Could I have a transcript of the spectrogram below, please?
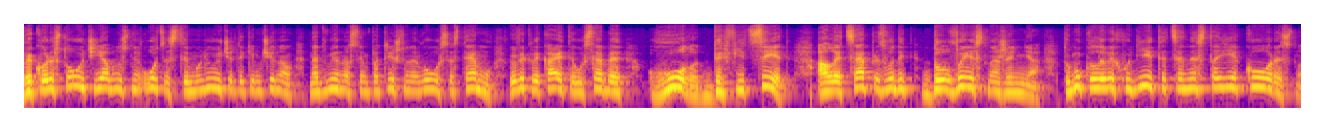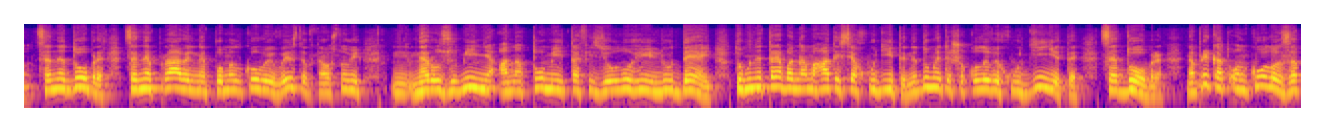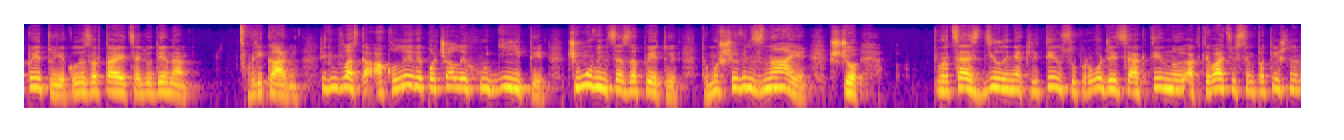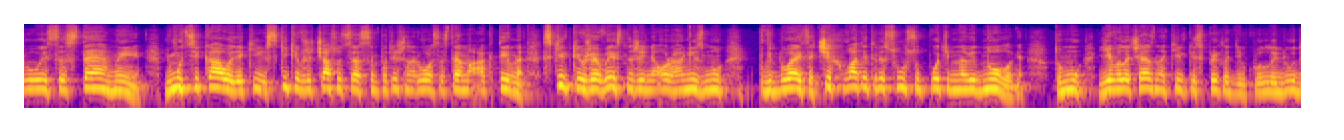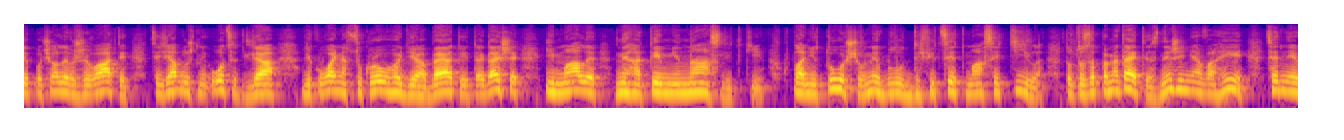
Використовуючи яблучний оцет, стимулюючи таким чином надмірно симпатичну нервову систему, ви викликаєте у себе голод, дефіцит, але це призводить до виснаження. Тому, коли ви худієте, це не стає корисно, це не добре, це неправильний помилковий висновок на основі нерозуміння анатомії та фізіології людей. Тому не треба намагатися худіти. Не думайте, що коли ви худієте, це добре. Наприклад, онколог запитує, коли звертається людина. В лікарню. Скажіть, будь ласка, а коли ви почали худіти? Чому він це запитує? Тому що він знає, що процес ділення клітин супроводжується активною активацією симпатичної нервової системи. Йому цікаво, які, скільки вже часу ця симпатична нервова система активна, скільки вже виснаження організму відбувається, чи хватить ресурсу потім на відновлення. Тому є величезна кількість прикладів, коли люди почали вживати цей яблучний оцет для лікування цукрового діабету і так далі, і мали негативні наслідки в плані того, що в них був дефіцит маси тіла. Тобто, запам'ятайте, зниження ваги це не є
